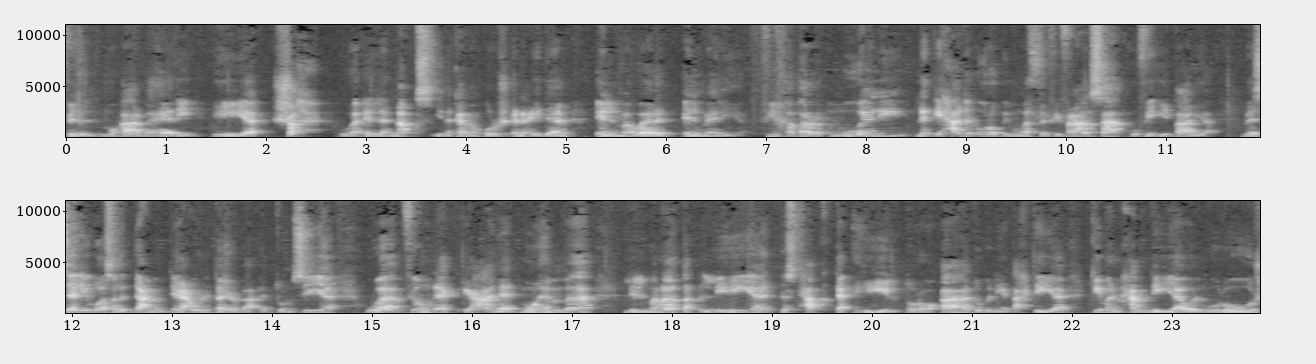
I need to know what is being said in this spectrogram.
في المقاربة. هذه هي شح وإلا نقص إذا كان ما نقولش انعدام الموارد المالية. في خبر موالي الاتحاد الأوروبي ممثل في فرنسا وفي إيطاليا ما زال يواصل الدعم نتاعه للتجربة التونسية وفي هناك إعانات مهمة للمناطق اللي هي تستحق تأهيل طرقات وبنية تحتية كما المحمدية والمروج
